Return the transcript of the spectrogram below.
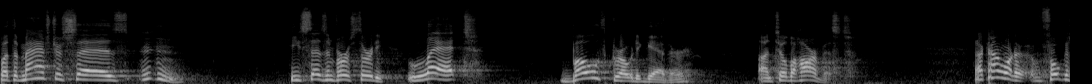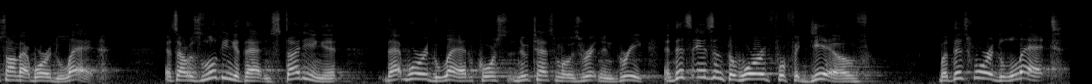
But the master says, Mm-mm. he says in verse 30, let both grow together until the harvest. And I kind of want to focus on that word let. As I was looking at that and studying it, that word let, of course, the New Testament was written in Greek, and this isn't the word for forgive, but this word let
